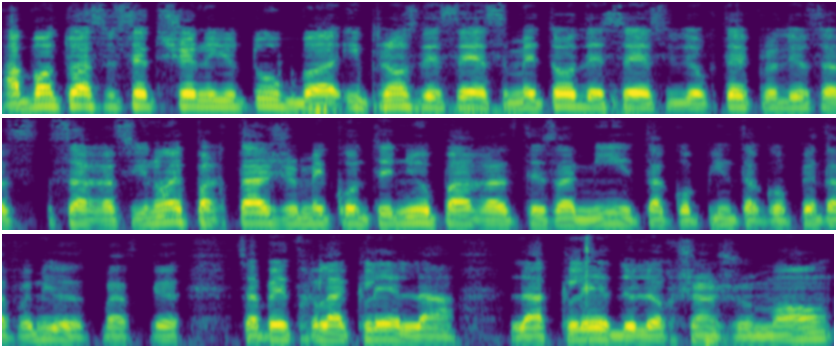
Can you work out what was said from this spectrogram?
Abonne-toi sur cette chaîne YouTube, Hypnose DCS, méthode DCS du docteur Claudio Saracino et partage mes contenus par tes amis, ta copine, ta copain, ta famille, parce que ça peut être la clé, la, la clé de leur changement.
